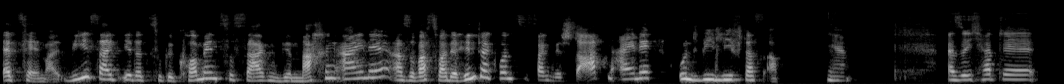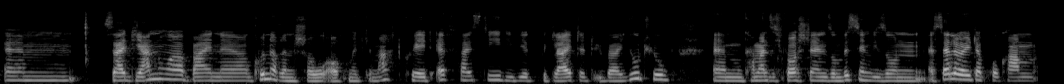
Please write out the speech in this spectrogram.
Erzähl mal, wie seid ihr dazu gekommen zu sagen, wir machen eine? Also was war der Hintergrund zu sagen, wir starten eine und wie lief das ab? Ja, also ich hatte ähm, seit Januar bei einer Gründerinnen-Show auch mitgemacht. Create F heißt die, die wird begleitet über YouTube. Ähm, kann man sich vorstellen, so ein bisschen wie so ein Accelerator-Programm,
